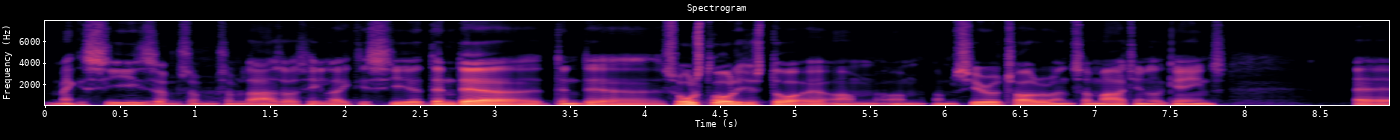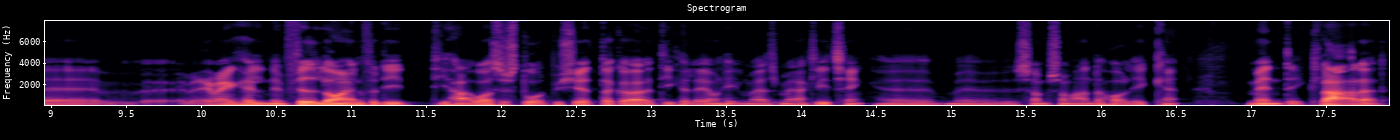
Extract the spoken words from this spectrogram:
man kan sige, som, som, som Lars også helt rigtigt siger, den der, den der solstrålehistorie om, om, om zero tolerance og marginal gains, øh, man kan kalde den en fed løgn, fordi de har jo også et stort budget, der gør, at de kan lave en hel masse mærkelige ting, øh, med, som, som andre hold ikke kan. Men det er klart, at,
